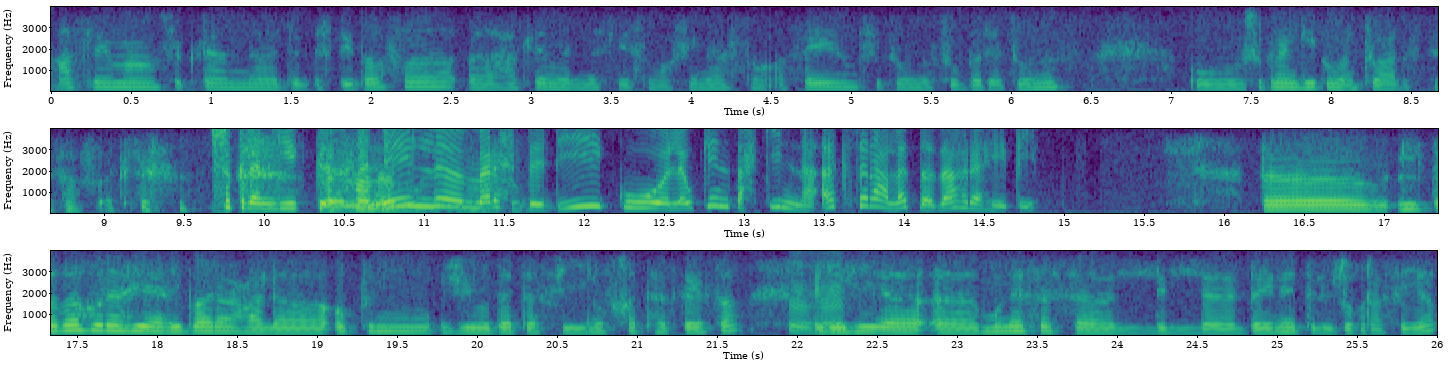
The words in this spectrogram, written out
عسلامة شكرا للاستضافة. عسلامة للناس اللي يسمعوا فينا سون أفام في تونس وبرا تونس. وشكرا لكم أنتم على الاستضافة أكثر. شكرا لك منال مرحبا بك ولو كان تحكي لنا أكثر على التظاهرة هذه. آه التظاهرة هي عبارة على Open Geodata في نسختها الثالثة اللي هي آه منافسة للبيانات الجغرافية.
